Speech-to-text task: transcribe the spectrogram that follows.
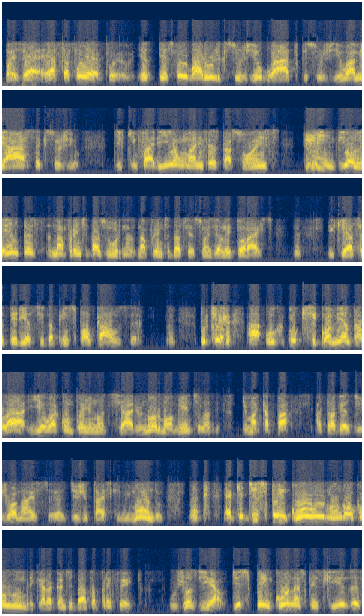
Pois é, essa foi, foi, esse foi o barulho que surgiu, o boato que surgiu, a ameaça que surgiu, de que fariam manifestações violentas na frente das urnas, na frente das sessões eleitorais, né? e que essa teria sido a principal causa. Né? Porque a, o, o, que se comenta lá, e eu acompanho o noticiário normalmente lá de, de Macapá, através de jornais eh, digitais que me mandam, né, é que despencou o irmão do Alcolumbre, que era candidato a prefeito, o Josiel. Despencou nas pesquisas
